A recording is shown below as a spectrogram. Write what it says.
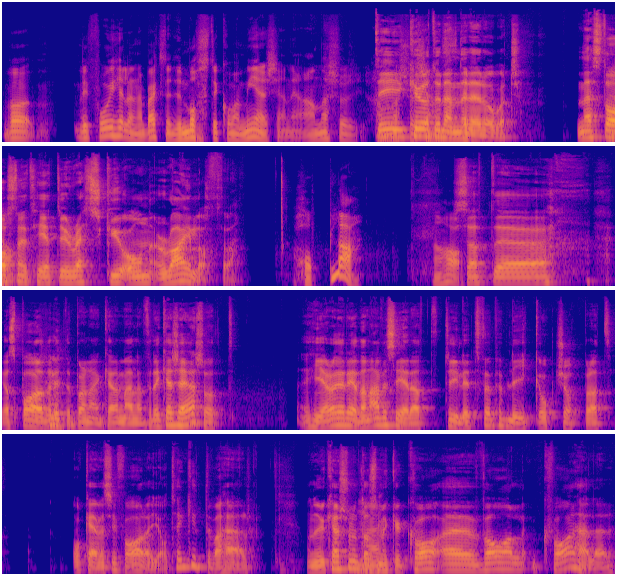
vad, vi får ju hela den här backstory. Det måste komma mer känner jag. Annars så... Det är annars kul att du nämner det Robert. Nästa Ja. avsnitt heter ju Rescue on Ryloth va? Hoppla! Jaha. Så att eh, jag sparade lite på den här karamellen. För det kanske är så att Hero har ju redan aviserat tydligt för publik och Chopper att och även sin far, jag tänker inte vara här. Och nu kanske hon inte har så Nej. mycket kvar, eh, val kvar heller.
